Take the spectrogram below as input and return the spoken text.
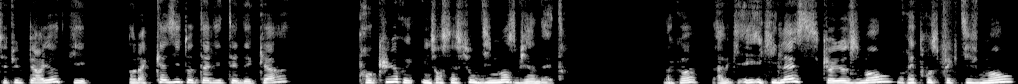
c'est une période qui, dans la quasi-totalité des cas, procure une sensation d'immense bien-être d'accord? Et, qui laisse curieusement, rétrospectivement,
